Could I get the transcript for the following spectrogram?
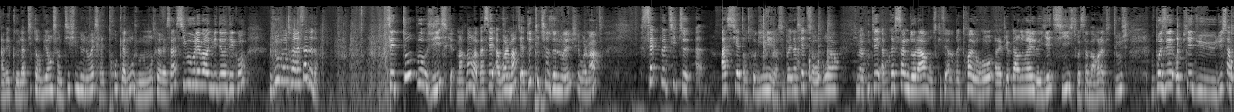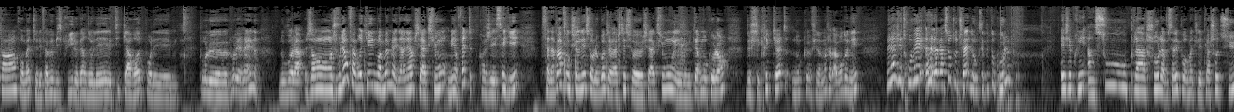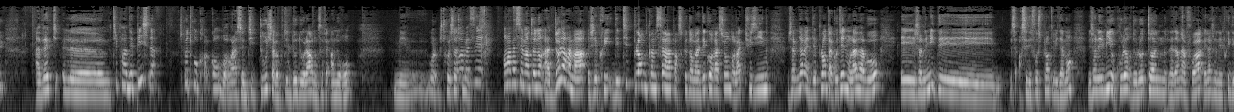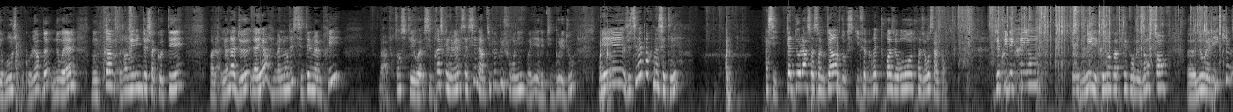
avec euh, la petite ambiance, un petit film de Noël, ça va être trop canon. Je vous montrerai ça. Si vous voulez voir une vidéo déco, je vous montrerai ça dedans. C'est tout pour Gisque. Maintenant, on va passer à Walmart. Il y a deux petites choses de Noël chez Walmart. Cette petite euh, assiette, entre guillemets, c'est pas une assiette, c'est en bois qui m'a coûté à peu près 5 dollars, donc ce qui fait à peu près 3 euros, avec le Père Noël, le Yeti, je trouve ça marrant la petite touche. Vous posez au pied du, sapin pour mettre les fameux biscuits, le verre de lait, les petites carottes pour les, pour le, pour les rennes. Donc voilà, je voulais en fabriquer une moi-même l'année dernière chez Action, mais en fait, quand j'ai essayé, ça n'a pas fonctionné sur le bois que j'avais acheté chez Action et le thermocollant de chez Cricut, donc euh, finalement j'avais abandonné. Mais là j'ai trouvé euh, la version toute faite, donc c'est plutôt cool. Et j'ai pris un sous-plat chaud, là, vous savez, pour mettre les plats chauds dessus, avec le petit pain d'épices, là. Un petit peu trop croquant. Bon, voilà, c'est une petite touche, ça va coûter 2 dollars, donc ça fait 1 euro. Mais euh, voilà, je trouvais ça trop bien. On va passer maintenant à Dollarama. J'ai pris des petites plantes comme ça parce que dans ma décoration, dans la cuisine, j'aime bien mettre des plantes à côté de mon lavabo. Et j'en ai mis des... C'est des fausses plantes évidemment, mais j'en ai mis aux couleurs de l'automne la dernière fois. Et là j'en ai pris des rouges aux couleurs de Noël. Donc comme j'en mets une de chaque côté, voilà, il y en a deux. D'ailleurs, il m'a demandé si c'était le même prix. Bah pourtant c'était... Ouais, c'est presque les mêmes. Celle-ci elle est un petit peu plus fournie. Vous voyez, il y a des petites boules et tout. Mais je ne sais même pas combien c'était. Ah si, 4,75$, donc ce qui fait à peu près 3 euros, 3,50€. euros. J'ai pris des crayons gris, des crayons à papier pour mes enfants euh.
